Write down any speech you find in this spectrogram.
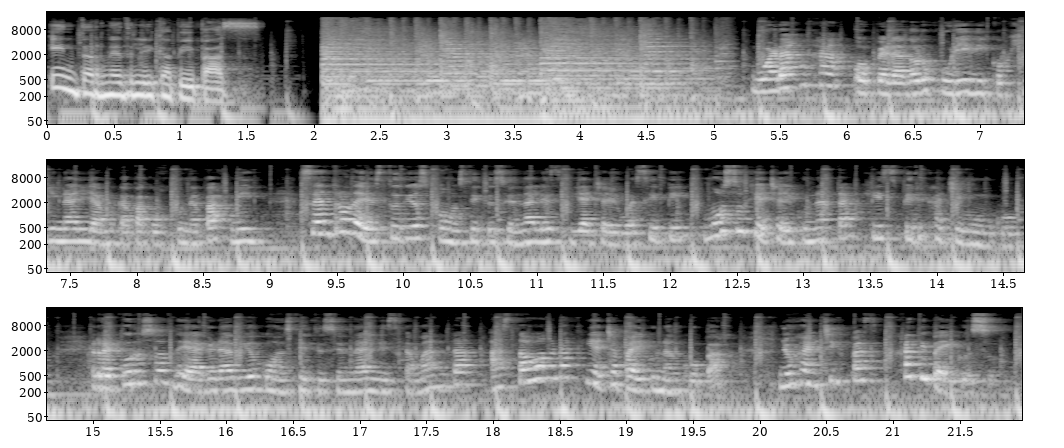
Internet Licapipas. Operador jurídico Hina Yamkapakujunapakmi, Centro de Estudios Constitucionales Yachayhuasipi, Musu Yachaykunata, Hispir Hachimunku, Recurso de Agravio Constitucional Niskamanta, hasta Wagna Yachapaikunankupak, Yuhanchikpas Hatipaikusu.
